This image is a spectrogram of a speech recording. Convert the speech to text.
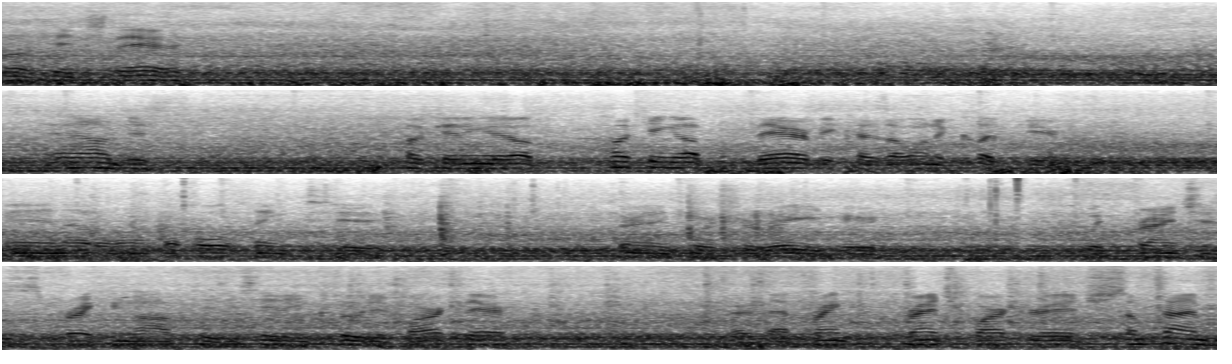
clove hitch there. And I'm just hooking it up, hooking up there because I want to clip here, and I don't want the whole thing to turn into a charade here with branches breaking off. Because you see the included bark there, there's that branch branch bark ridge. Sometimes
